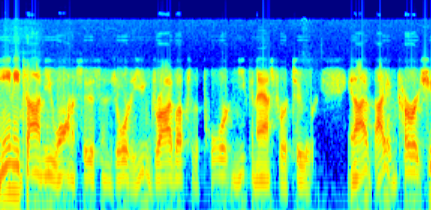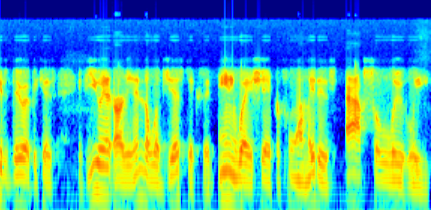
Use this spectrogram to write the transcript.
anytime you want a citizen in Georgia, you can drive up to the port and you can ask for a tour. And I, I encourage you to do it because if you are into logistics in any way, shape, or form, it is absolutely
